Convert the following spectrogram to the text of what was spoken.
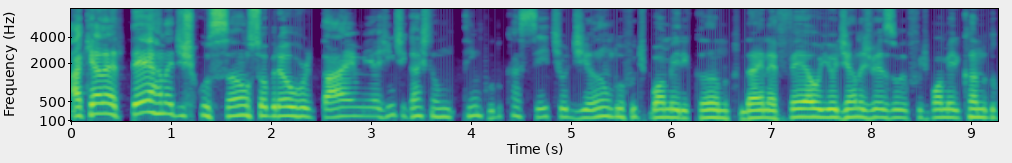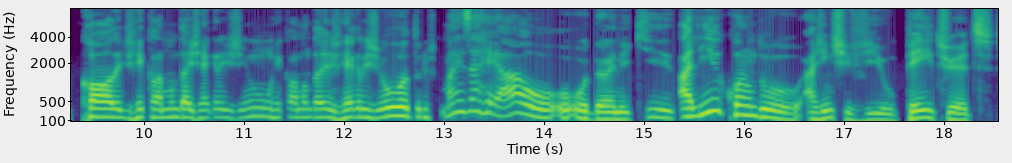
aquela eterna discussão sobre a overtime, e a gente gasta um tempo do cacete odiando o futebol americano da NFL e odiando às vezes o futebol americano do college, reclamando das regras de um, reclamando das regras de outros. Mas a real, o, o Dani, que ali quando a gente viu Patriots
